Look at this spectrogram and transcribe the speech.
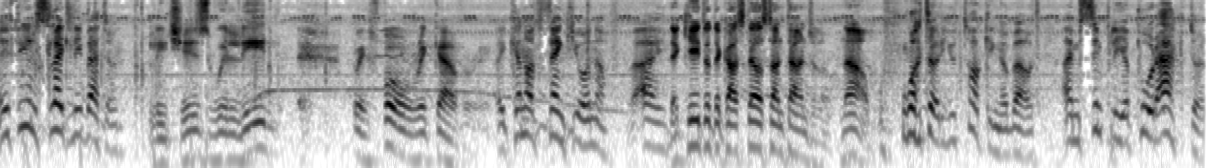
I feel slightly better. Leeches will lead to a full recovery. I cannot thank you enough. I... The key to the Castel Sant'Angelo. Now, What are you talking about? I'm simply a poor actor.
